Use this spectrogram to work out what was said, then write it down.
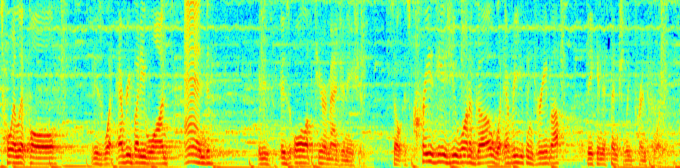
toilet bowl. It is what everybody wants and it is, is all up to your imagination. So as crazy as you want to go, whatever you can dream up, they can essentially print for you.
